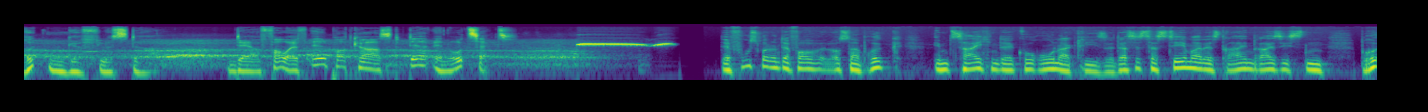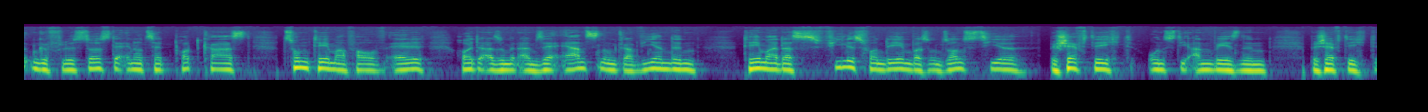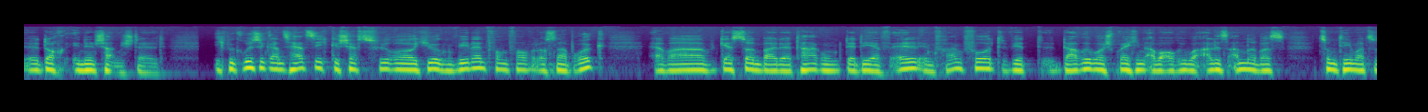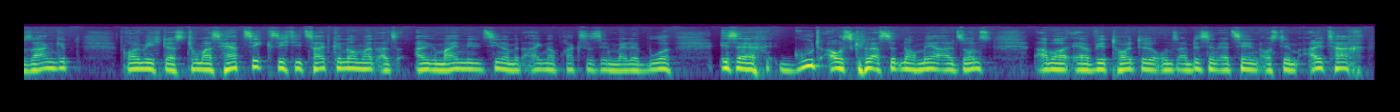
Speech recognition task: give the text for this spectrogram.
Brückengeflüster. Der VFL-Podcast der NOZ. Der Fußball und der VfL Osnabrück im Zeichen der Corona-Krise. Das ist das Thema des 33. Brückengeflüsters, der NOZ-Podcast zum Thema VfL. Heute also mit einem sehr ernsten und gravierenden Thema, das vieles von dem, was uns sonst hier beschäftigt, uns die Anwesenden beschäftigt, äh, doch in den Schatten stellt. Ich begrüße ganz herzlich Geschäftsführer Jürgen Wieland vom VfL Osnabrück. Er war gestern bei der Tagung der DFL in Frankfurt, wird darüber sprechen, aber auch über alles andere, was zum Thema zu sagen gibt. Freue mich, dass Thomas Herzig sich die Zeit genommen hat als Allgemeinmediziner mit eigener Praxis in Mellebur. Ist er gut ausgelastet, noch mehr als sonst. Aber er wird heute uns ein bisschen erzählen aus dem Alltag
